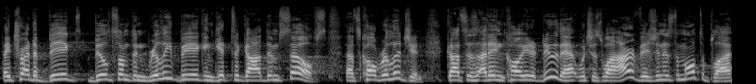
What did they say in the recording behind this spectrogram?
they try to big, build something really big and get to God themselves. That's called religion. God says, I didn't call you to do that, which is why our vision is to multiply.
